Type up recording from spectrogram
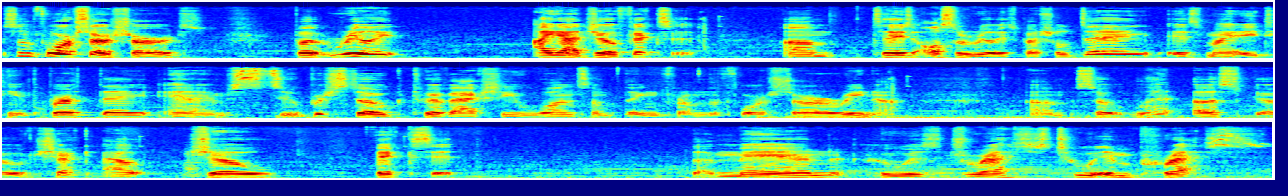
some four star shards, but really, I got Joe Fixit. Um, today's also a really special day. It's my 18th birthday, and I'm super stoked to have actually won something from the four star arena. Um, so let us go check out Joe Fixit, the man who is dressed to impress.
